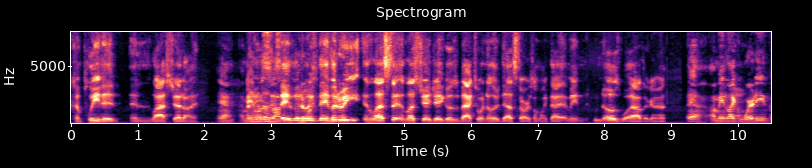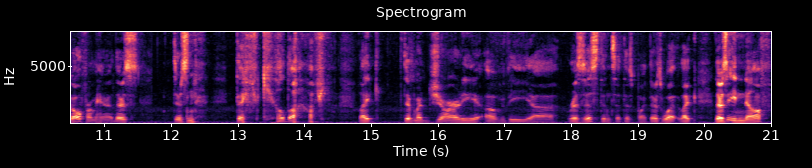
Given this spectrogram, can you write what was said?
completed in Last Jedi. yeah, I I mean, mean, was this- they literally, they literally, unless unless JJ goes back to another Death Star or something like that. I mean, who knows what how they're gonna. Yeah, I mean, like, Yeah. where do you go from here? There's, there's, n- they've killed off like the majority of the uh, resistance at this point. There's what, like, there's enough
